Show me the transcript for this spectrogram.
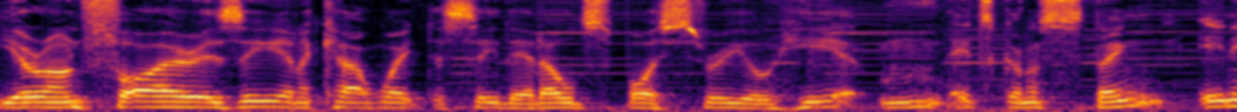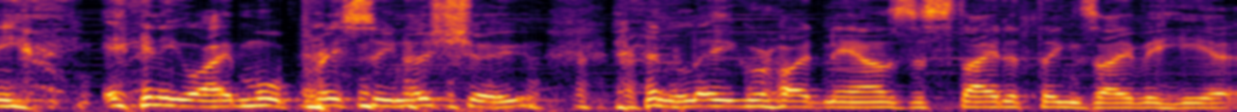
You're on fire, Izzy, and I can't wait to see that old spice through your hair. Mm, it's going to sting. Any, anyway, more pressing issue in league right now is the state of things over here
